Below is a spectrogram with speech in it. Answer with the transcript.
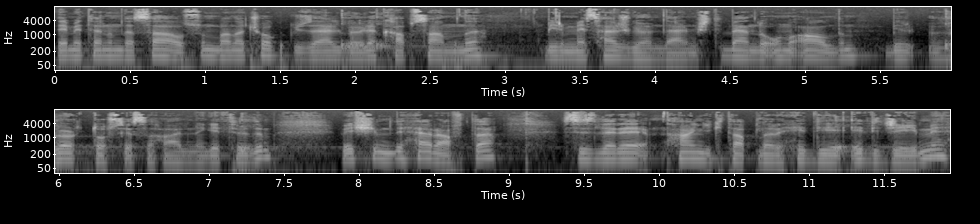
Demet Hanım da sağ olsun bana çok güzel böyle kapsamlı bir mesaj göndermişti. Ben de onu aldım bir Word dosyası haline getirdim ve şimdi her hafta sizlere hangi kitapları hediye edeceğimi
